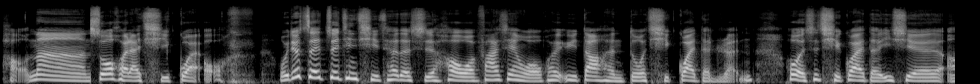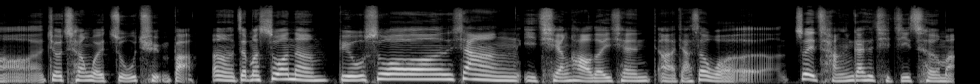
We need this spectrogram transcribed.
好，那说回来奇怪哦，我就在最近骑车的时候，我发现我会遇到很多奇怪的人，或者是奇怪的一些呃，就称为族群吧。嗯，怎么说呢？比如说像以前好的，以前啊、假设我最常应该是骑机车嘛，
